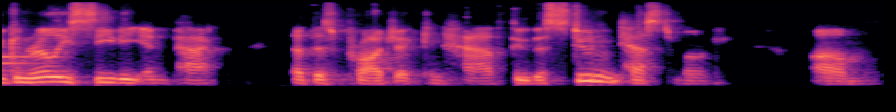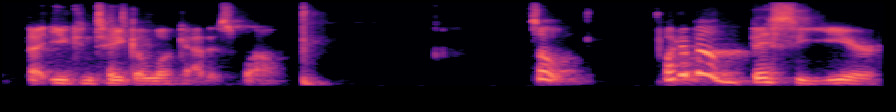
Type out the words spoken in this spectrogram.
you can really see the impact that this project can have through the student testimony um, that you can take a look at as well. So what about this year?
